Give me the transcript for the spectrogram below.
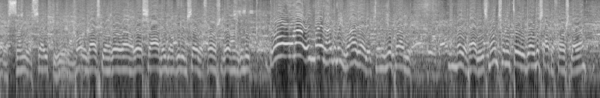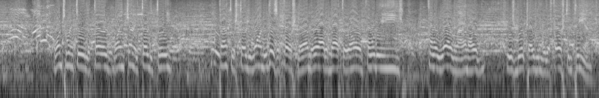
Got a single safety here. The quarterback's going to go around the left side. They're going to get himself a first down. He's going to be, oh no, he may not. Going to be right at it, Kenny. You're probably, he may have had it. It's 123 to go. Looks like a first down. 123 in the third. Wayne County 33. Panthers 31. It is a first down. They're out about their own 44-yard line. Or here's Brookhaven with a first and 10.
